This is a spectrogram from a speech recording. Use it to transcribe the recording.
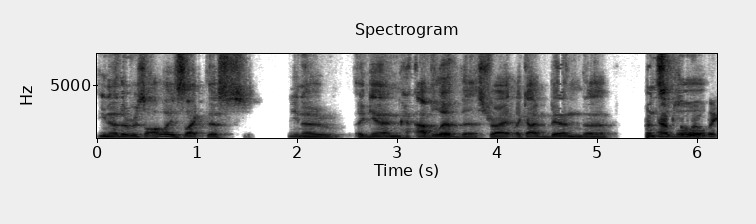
you know, there was always like this, you know, again, I've lived this, right? Like I've been the principal Absolutely.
